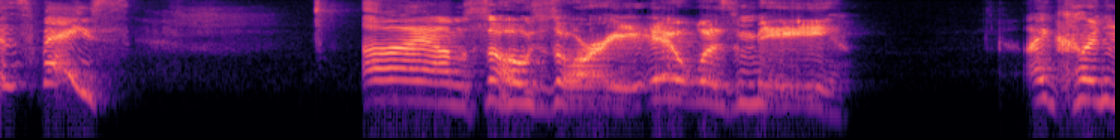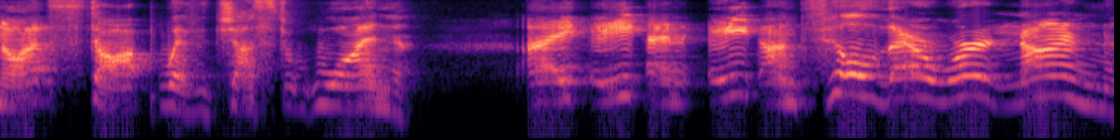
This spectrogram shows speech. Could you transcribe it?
his face. I am so sorry. It was me. I could not stop with just one. I ate and ate until there were none.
